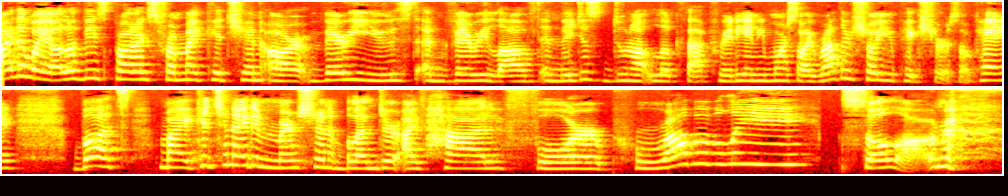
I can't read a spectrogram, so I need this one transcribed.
By the way, all of these products from my kitchen are very used and very loved and they just do not look that pretty anymore so I'd rather show you pictures, okay? But my KitchenAid Immersion Blender I've had for probably so long.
